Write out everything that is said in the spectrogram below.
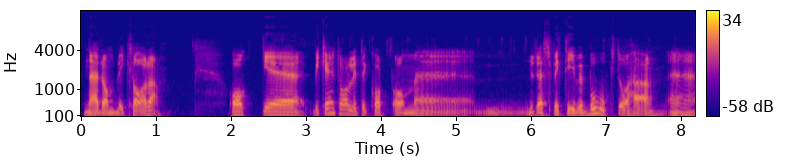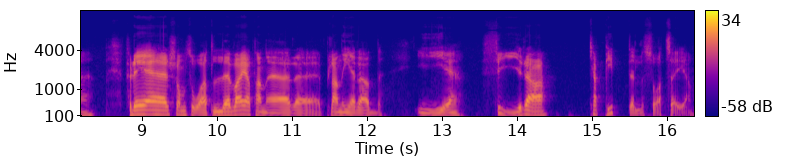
när de blir klara. Och eh, vi kan ju ta lite kort om eh, respektive bok då här. Eh, för det är som så att Leviathan är eh, planerad i eh, fyra kapitel så att säga.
